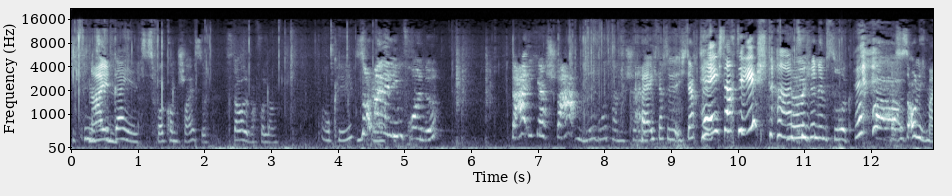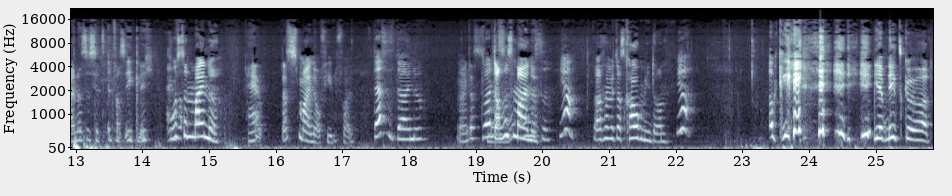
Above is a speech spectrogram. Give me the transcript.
Ich finde das Nein. so geil. Das ist vollkommen scheiße. Das dauert immer voll lang. Okay. So, meine lieben Freunde. Da ich ja starten will, wo ist meine Stelle? Hä, ich dachte, ich dachte. Hey, ich dachte, ich Nö, starte. ich nehme es zurück. Das ist auch nicht meine. Das ist jetzt etwas eklig. Wo ist denn meine? Hä? Das ist meine auf jeden Fall. Das ist deine. Nein, das ist Das meine. ist meine. große. Ja, Da ist nämlich das Kaugummi dran. ja. Okay. ihr habt nichts gehört.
